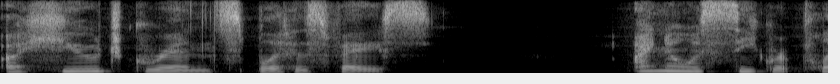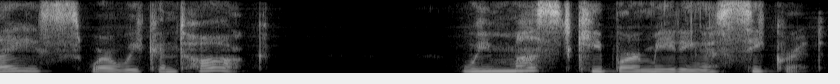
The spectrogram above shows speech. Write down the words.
A huge grin split his face. I know a secret place where we can talk. We must keep our meeting a secret,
